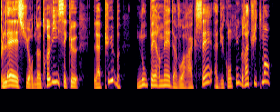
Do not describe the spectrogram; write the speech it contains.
plaie sur notre vie, c'est que la pub nous permet d'avoir accès à du contenu gratuitement.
